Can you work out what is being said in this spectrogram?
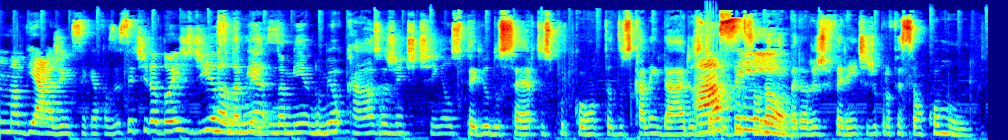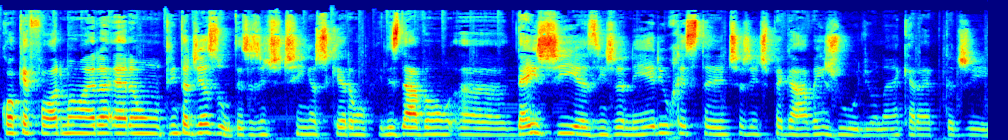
uma viagem que você quer fazer, você tira dois dias não, úteis. Na minha, na minha, no meu caso, a gente tinha os períodos certos por conta dos calendários ah, de apresentação da ópera. Era diferente de profissão comum. De qualquer forma, era, eram 30 dias úteis. A gente tinha, acho que eram. Eles davam uh, ah, 10 dias em janeiro e o restante a gente pegava em julho, né? Que era a época de.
